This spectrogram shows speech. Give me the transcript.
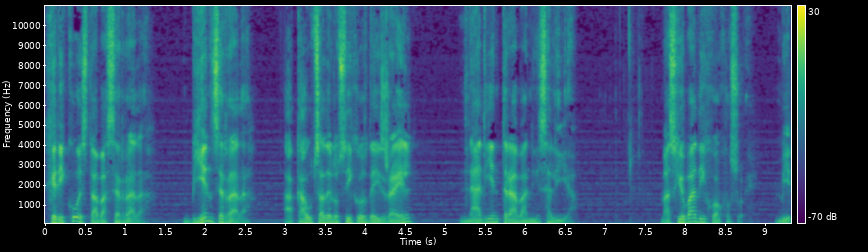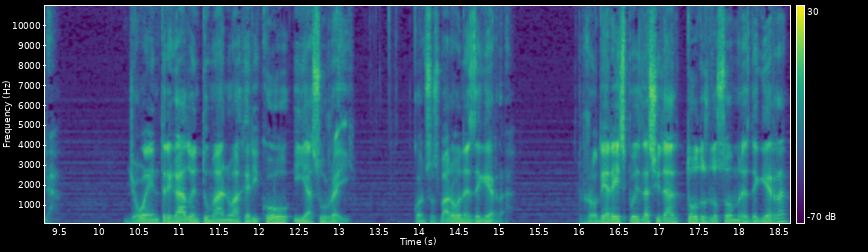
Jericó estaba cerrada, bien cerrada, a causa de los hijos de Israel, nadie entraba ni salía. Mas Jehová dijo a Josué, mira, yo he entregado en tu mano a Jericó y a su rey, con sus varones de guerra, Rodearéis pues la ciudad todos los hombres de guerra,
